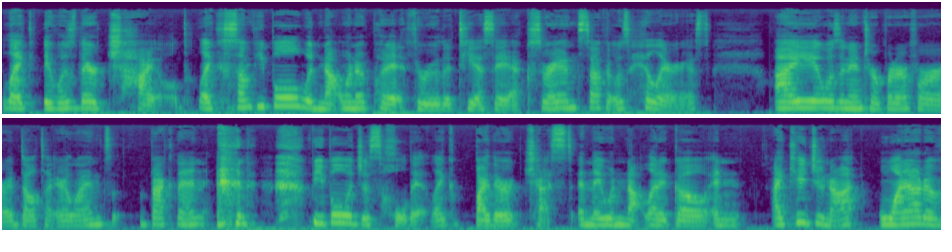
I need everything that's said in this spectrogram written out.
like it was their child. Like some people would not want to put it through the TSA x-ray and stuff. It was hilarious. I was an interpreter for Delta Airlines back then and people would just hold it like by their chest and they would not let it go and I kid you not, one out of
